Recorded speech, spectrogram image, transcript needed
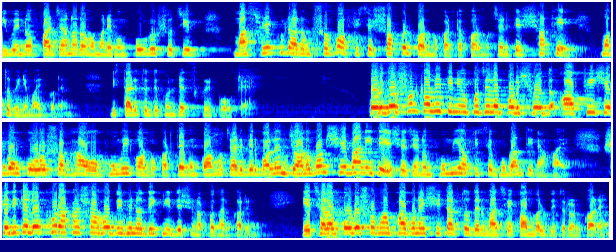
ইউএনও ফারজানা রহমান এবং পৌর সচিব মাসরেকুল আলম সহ অফিসের সকল কর্মকর্তা কর্মচারীদের সাথে মতবিনিময় করেন। বিস্তারিত দেখুন ডেস্ক রিপোর্টে। পরিদর্শনকালে তিনি উপজেলা পরিষদ, অফিস এবং পৌরসভা ও ভূমি কর্মকর্তা এবং কর্মচারীদের বলেন, জনগণ সেবা নিতে এসে যেন ভূমি অফিসে ভোগান্তি না হয়। সেদিকে লক্ষ্য রাখা সহ বিভিন্ন দিক নির্দেশনা প্রদান করেন। এছাড়াও পৌরসভা ভবনে শীতার্তদের মাঝে কম্বল বিতরণ করেন।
